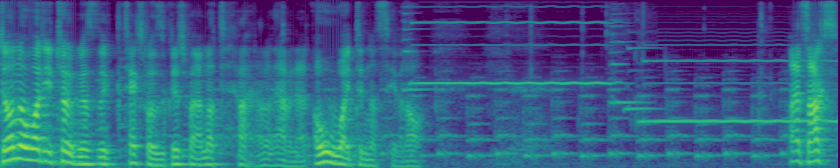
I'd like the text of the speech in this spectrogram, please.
Don't know what you took because the text was glitched, but I'm not I'm not having that. Oh, I did not save at all. That sucks.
